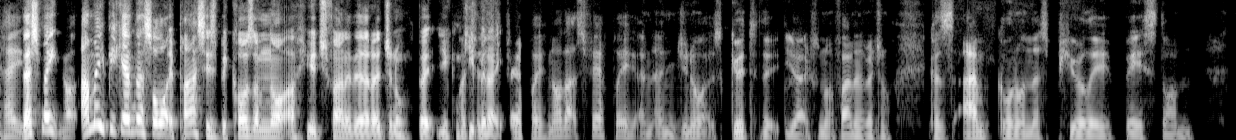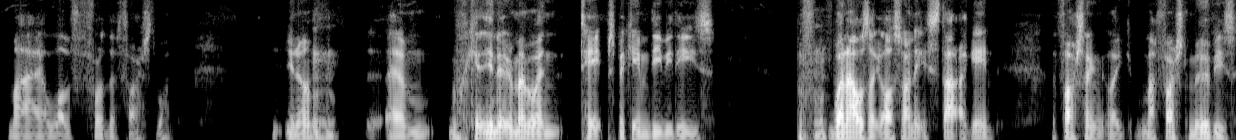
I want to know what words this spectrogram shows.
Hey, This might not- I might be giving this a lot of passes because I'm not a huge fan of the original, but you can keep me right. Fair play. No, that's fair play. And and you know it's good that you're actually not a fan of the original because I'm going on this purely based on my love for the first one. You know, Mhm. um, you know, remember when tapes became DVDs? Mhm. When I was like, oh, so I need to start again. The first thing, like my first movies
